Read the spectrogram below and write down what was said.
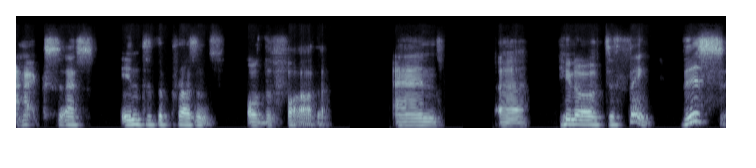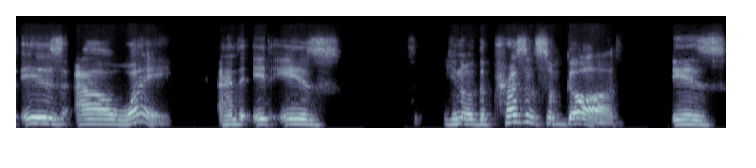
access into the presence of the Father. And, uh, you know, to think this is our way. And it is, you know, the presence of God is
